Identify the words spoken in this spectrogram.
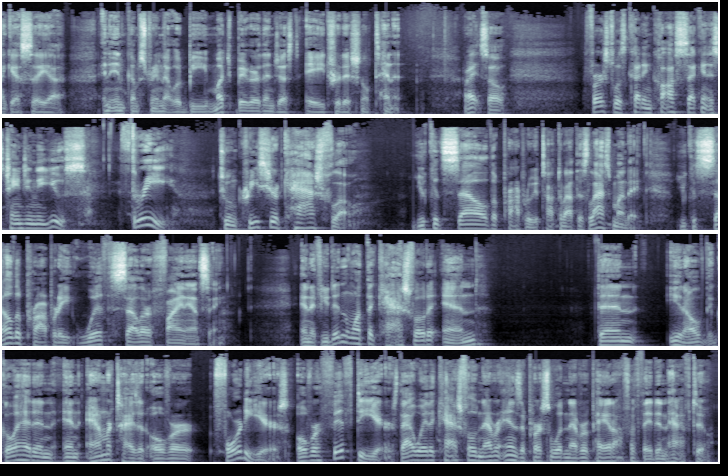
I guess, a uh, an income stream that would be much bigger than just a traditional tenant. All right. So first was cutting costs. Second is changing the use. Three to increase your cash flow. You could sell the property. We talked about this last Monday. You could sell the property with seller financing. And if you didn't want the cash flow to end, then you know, go ahead and, and amortize it over 40 years, over 50 years. That way the cash flow never ends. The person would never pay it off if they didn't have to.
